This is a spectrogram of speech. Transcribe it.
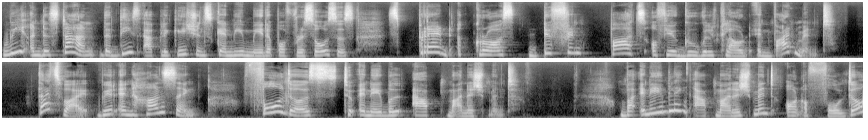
we understand that these applications can be made up of resources spread across different parts of your Google Cloud environment. That's why we're enhancing folders to enable app management. By enabling app management on a folder,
